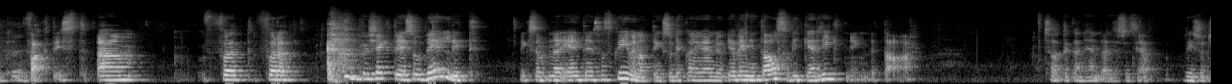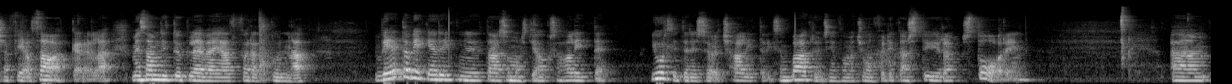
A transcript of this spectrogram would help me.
Okej. faktiskt. Um, för, att, för att projektet är så väldigt, liksom, när jag inte ens har skrivit någonting så det kan ju ännu, jag vet inte alls vilken riktning det tar. Så att det kan hända att jag researchar fel saker. Eller, men samtidigt upplever jag att för att kunna veta vilken riktning det tar så måste jag också ha lite, gjort lite research, ha lite liksom bakgrundsinformation för det kan styra storyn. Um,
